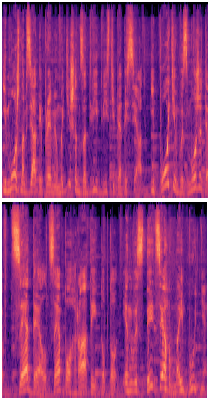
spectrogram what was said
і можна взяти преміум Edition за 2250, і потім ви зможете в це DLC пограти. Тобто інвестиція в майбутнє.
